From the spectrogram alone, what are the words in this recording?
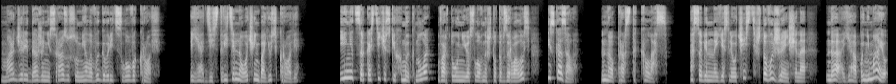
Марджери даже не сразу сумела выговорить слово «кровь». «Я действительно очень боюсь крови». Инет саркастически хмыкнула, во рту у нее словно что-то взорвалось, и сказала. «Ну, просто класс. Особенно если учесть, что вы женщина. Да, я понимаю.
